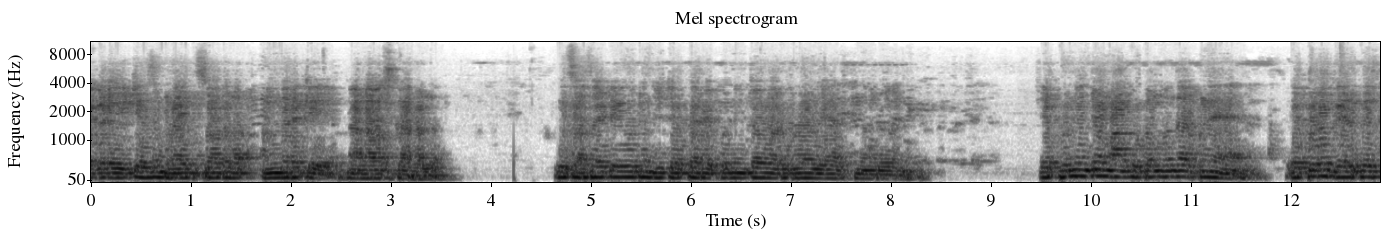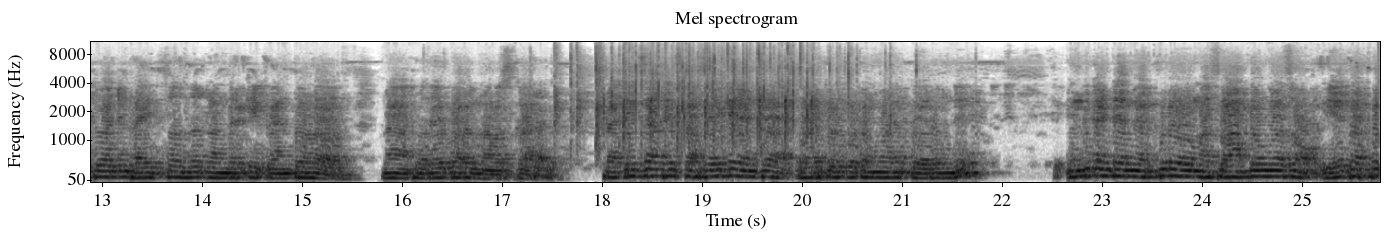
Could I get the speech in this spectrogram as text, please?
ఇక్కడ ఇచ్చేసిన రైతు సోదరుల అందరికీ నా నమస్కారాలు. ఈ సొసైటీ గురించి చెప్పారు ఎప్పటి నుంచో వరకులో చేస్తున్నారు అని. ఎప్పటి నుంచో మా కుటుంబం తరఫునే ఎప్పుడూ గెలిపిస్తూ వచ్చిన రైతు సోదరులందరికీ ప్రాంతంలో నా హృదయపూర్వక నమస్కారాలు. ప్రతిసారి సొసైటీ అంటే వరకుడు కుటుంబం అనే పేరుంది ఎందుకంటే మేము ఎప్పుడు మా స్వార్థం కోసం ఏ తప్పు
